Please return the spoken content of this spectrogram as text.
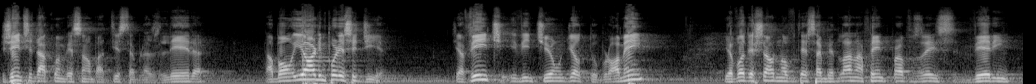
gente da Convenção Batista Brasileira, tá bom? E orem por esse dia, dia 20 e 21 de outubro, amém? E eu vou deixar o Novo Testamento lá na frente para vocês verem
